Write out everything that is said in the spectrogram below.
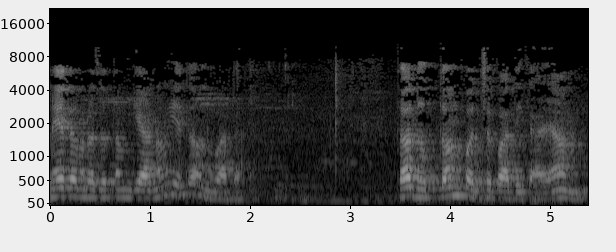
नेदम रजतम ज्ञानम, ये तो अनुवाद। है तद उत्तम पंचपादिकायाम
